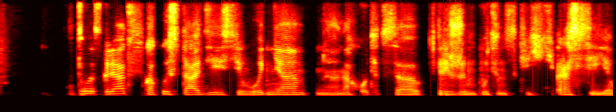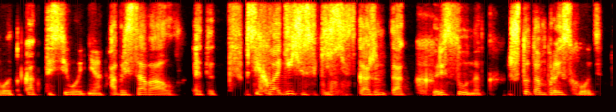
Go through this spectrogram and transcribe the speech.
На твой взгляд, в какой стадии сегодня э, находится режим путинский Россия? Вот как ты сегодня обрисовал этот психологический, скажем так, рисунок? Что там происходит?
